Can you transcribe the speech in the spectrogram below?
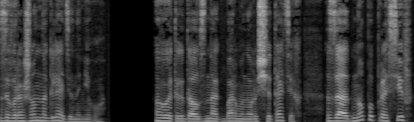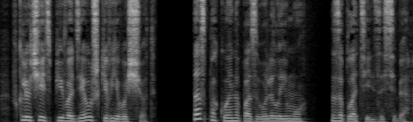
завороженно глядя на него. Войтах дал знак бармену рассчитать их, заодно попросив включить пиво девушки в его счет. Та спокойно позволила ему заплатить за себя.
